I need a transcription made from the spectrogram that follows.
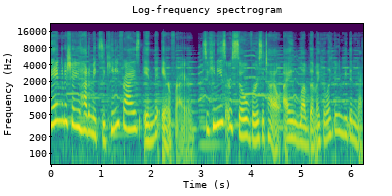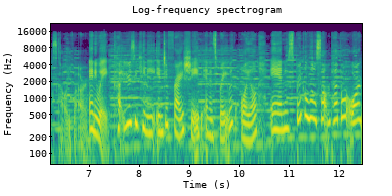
Today I'm going to show you how to make zucchini fries in the air fryer. Zucchinis are so versatile. I love them. I feel like they're going to be the next cauliflower. Anyway, cut your zucchini into fry shape and then spray it with oil and sprinkle a little salt and pepper or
